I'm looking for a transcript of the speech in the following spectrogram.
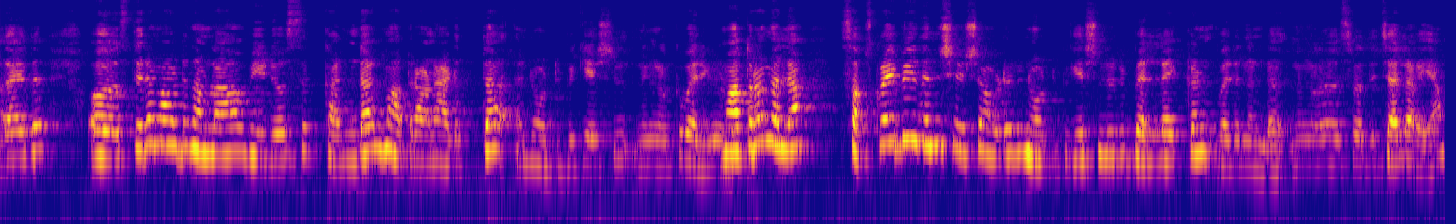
അതായത് സ്ഥിരമായിട്ട് നമ്മൾ ആ വീഡിയോസ് കണ്ടാൽ മാത്രമാണ് അടുത്ത നോട്ടിഫിക്കേഷൻ നിങ്ങൾക്ക് വരിക മാത്രമല്ല സബ്സ്ക്രൈബ് ചെയ്തതിന് ശേഷം അവിടെ ഒരു നോട്ടിഫിക്കേഷൻ ഒരു ബെല്ലൈക്കൺ വരുന്നുണ്ട്. നിങ്ങൾ ശ്രദ്ധിച്ചാൽ അറിയാം.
